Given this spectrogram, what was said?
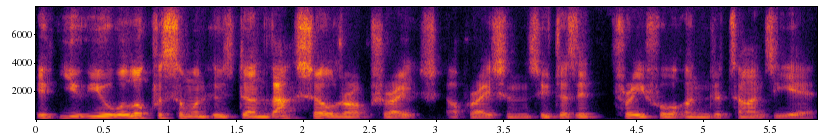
if you, you will look for someone who's done that shoulder operations, who does it three, 400 times a year.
